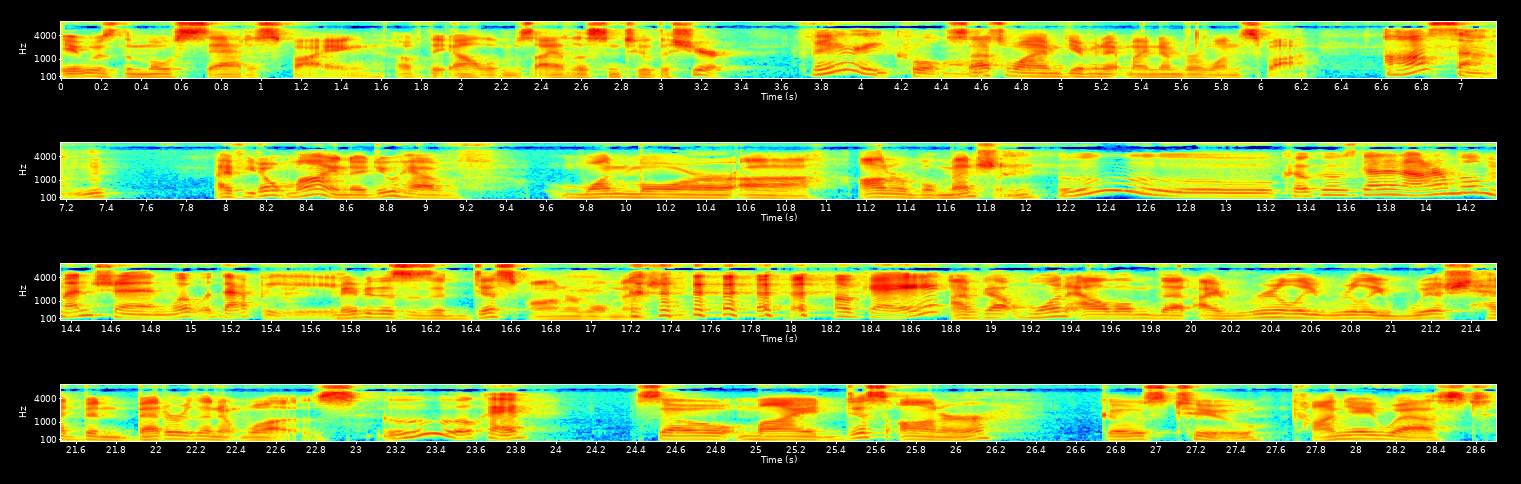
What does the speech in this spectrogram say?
it was the most satisfying of the albums I listened to this year. Very cool. So that's why I'm giving it my number one spot. awesome. If you don't mind, I do have one more uh, honorable mention. Ooh, Coco's got an honorable mention. What would that be? Maybe this is a dishonorable mention. Okay. I've got one album that I really, really wish had been better than it was. Ooh, okay. So my dishonor goes to Kanye West,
